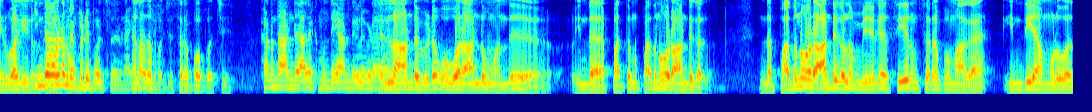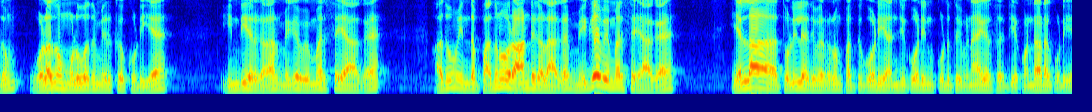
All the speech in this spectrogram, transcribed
நிர்வாகிகள் இந்த வருடம் எப்படி போச்சு சார் நல்லா தான் போச்சு சிறப்பாக போச்சு. கடந்த ஆண்டு அதுக்கு முந்தைய ஆண்டுகளை விட எல்லா ஆண்டை விட ஒவ்வொரு ஆண்டும் வந்து இந்த பத்து பதினோரு ஆண்டுகள் இந்த பதினோரு ஆண்டுகளும் மிக சீரும் சிறப்புமாக இந்தியா முழுவதும் உலகம் முழுவதும் இருக்கக்கூடிய இந்தியர்களால் மிக விமர்சையாக அதுவும் இந்த பதினோரு ஆண்டுகளாக மிக விமர்சையாக எல்லா தொழிலதிபர்களும் பத்து கோடி அஞ்சு கோடின்னு கொடுத்து விநாயகர் சதுர்த்தியை கொண்டாடக்கூடிய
